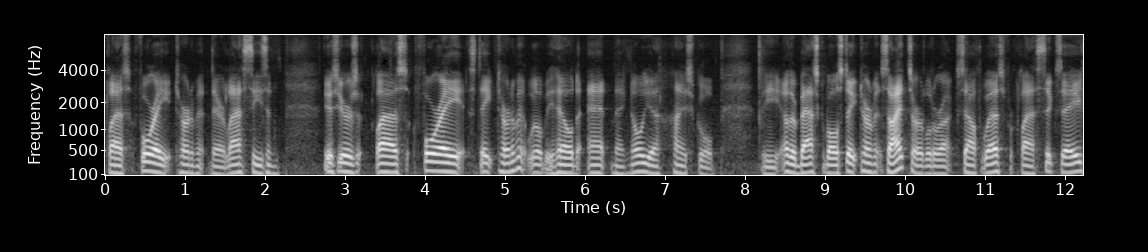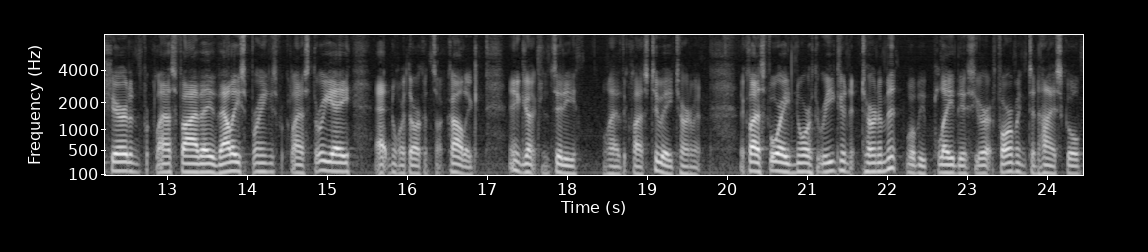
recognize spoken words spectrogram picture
Class 4A tournament there last season. This year's Class 4A state tournament will be held at Magnolia High School. The other basketball state tournament sites are Little Rock Southwest for Class 6A, Sheridan for Class 5A, Valley Springs for Class 3A at North Arkansas College. And Junction City will have the Class 2A tournament. The Class 4A North Region tournament will be played this year at Farmington High School.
